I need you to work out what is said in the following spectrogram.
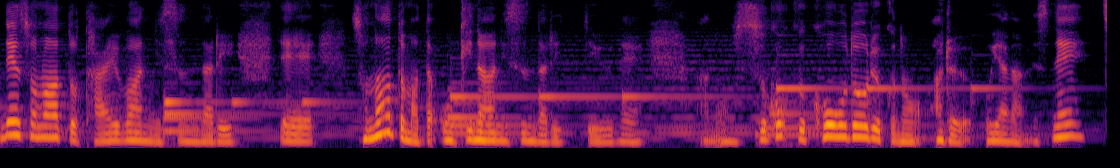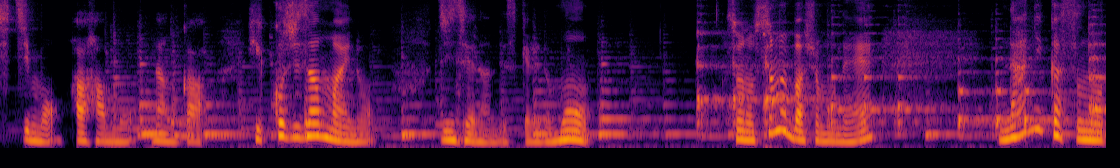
でその後台湾に住んだり、えー、その後また沖縄に住んだりっていうねあのすごく行動力のある親なんですね。父も母もなんか引っ越し三昧の人生なんですけれどもその住む場所もね何かその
